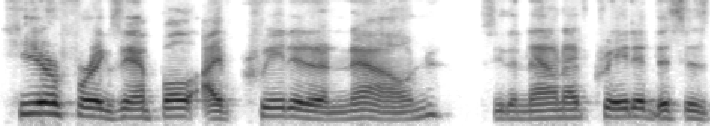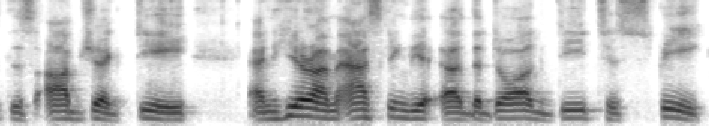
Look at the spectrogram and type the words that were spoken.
Here, for example, I've created a noun. See the noun I've created? This is this object D. And here I'm asking the, uh, the dog D to speak.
